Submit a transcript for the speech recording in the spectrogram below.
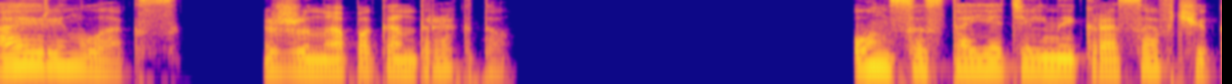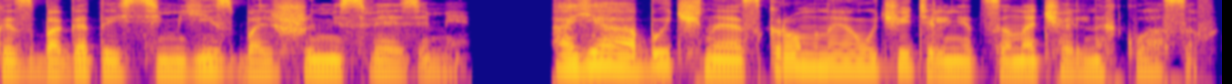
Айрин Лакс, жена по контракту. Он состоятельный красавчик из богатой семьи с большими связями. А я обычная скромная учительница начальных классов.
